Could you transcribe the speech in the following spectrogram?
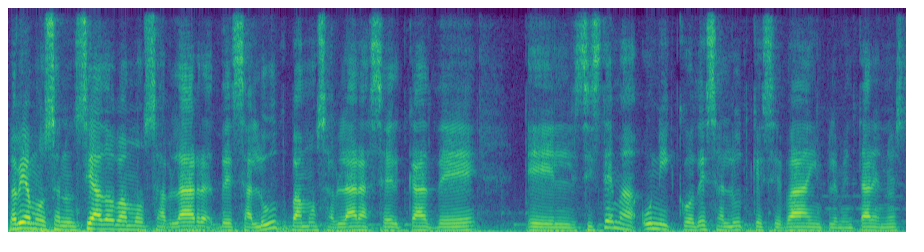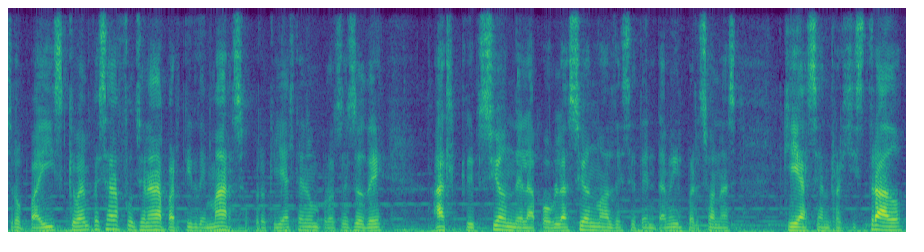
Lo habíamos anunciado, vamos a hablar de salud, vamos a hablar acerca de el sistema único de salud que se va a implementar en nuestro país, que va a empezar a funcionar a partir de marzo, pero que ya está en un proceso de adscripción de la población, más de 70 mil personas que ya se han registrado,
